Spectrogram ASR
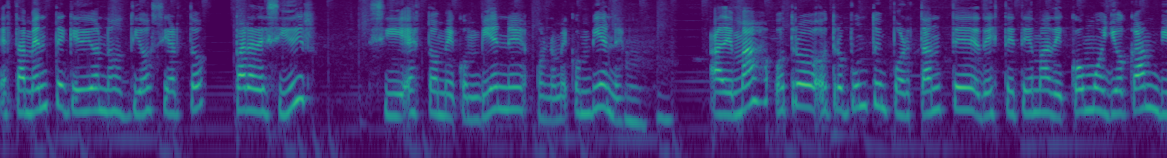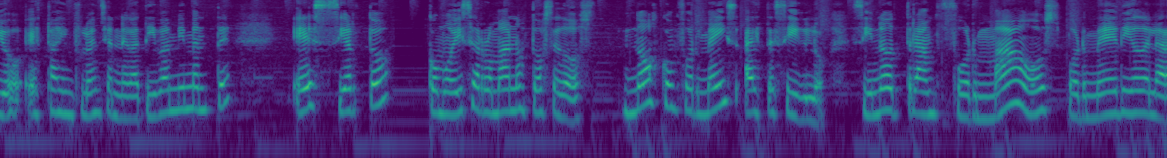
esta mente que Dios nos dio, ¿cierto? Para decidir si esto me conviene o no me conviene. Además, otro, otro punto importante de este tema de cómo yo cambio estas influencias negativas en mi mente es, ¿cierto? Como dice Romanos 12.2, no os conforméis a este siglo, sino transformaos por medio de la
